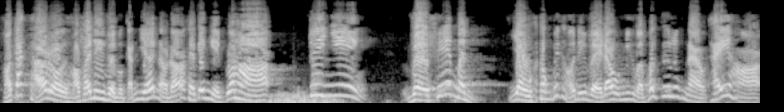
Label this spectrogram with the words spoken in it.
Họ tắt thở rồi, họ phải đi về một cảnh giới nào đó theo cái nghiệp của họ. Tuy nhiên về phía mình, dầu không biết họ đi về đâu, nhưng mà bất cứ lúc nào thấy họ,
